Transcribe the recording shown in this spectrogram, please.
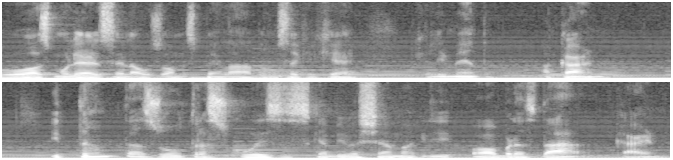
ou as mulheres, sei lá, os homens pelados, não sei o que, que é, que alimenta a carne. E tantas outras coisas que a Bíblia chama de obras da carne.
